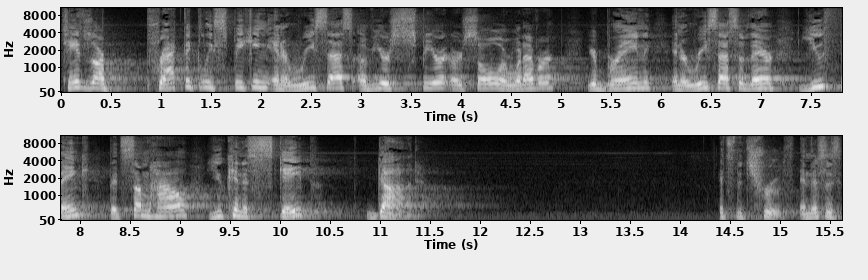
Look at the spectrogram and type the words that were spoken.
Chances are, practically speaking, in a recess of your spirit or soul or whatever, your brain, in a recess of there, you think that somehow you can escape God. It's the truth. And this is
